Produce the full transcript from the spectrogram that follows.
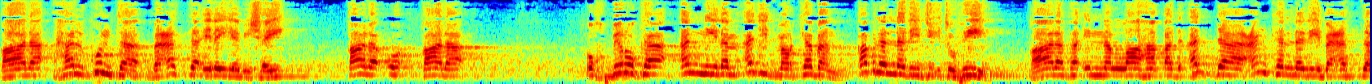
قال هل كنت بعثت إلي بشيء؟ قال قال أخبرك أني لم أجد مركبا قبل الذي جئت فيه. قال فإن الله قد أدى عنك الذي بعثت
